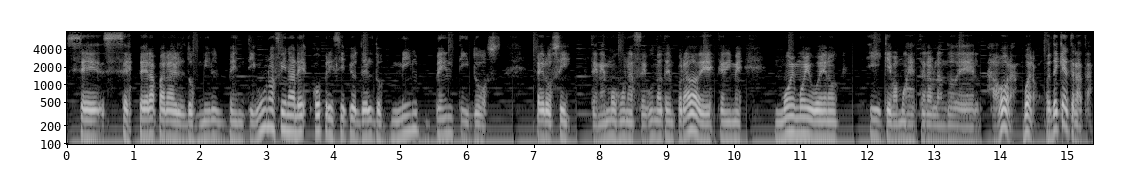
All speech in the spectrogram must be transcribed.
se, espera para el 2021 a finales o principios del 2022. Pero sí, tenemos una segunda temporada de este anime muy muy bueno y que vamos a estar hablando de él ahora. Bueno, pues ¿de qué trata?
